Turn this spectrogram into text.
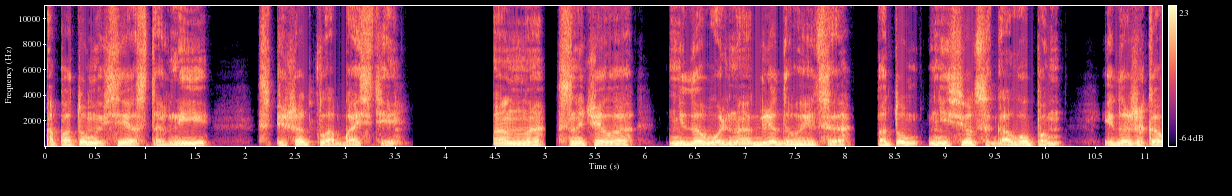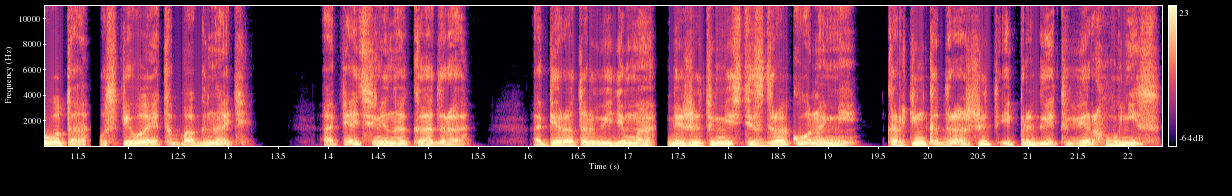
а потом и все остальные, спешат к лобасти. Анна сначала недовольно оглядывается, потом несется галопом и даже кого-то успевает обогнать. Опять смена кадра. Оператор, видимо, бежит вместе с драконами. Картинка дрожит и прыгает вверх-вниз.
